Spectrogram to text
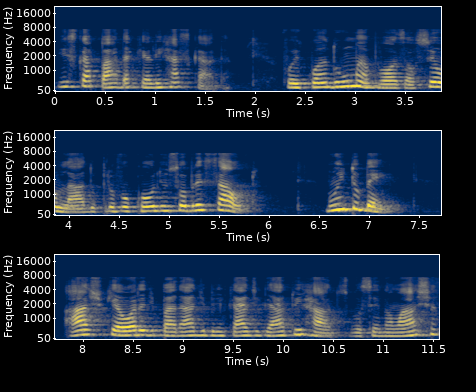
de escapar daquela enrascada. Foi quando uma voz ao seu lado provocou-lhe um sobressalto. Muito bem. Acho que é hora de parar de brincar de gato e ratos, você não acha?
